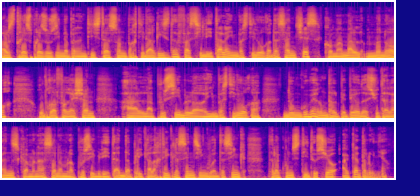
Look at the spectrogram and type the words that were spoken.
Els tres presos independentistes són partidaris de facilitar la investidura de Sánchez com a mal menor, ho prefereixen a la possible investidura d'un govern del PP o de Ciutadans que amenacen amb la possibilitat d'aplicar l'article 155 de la Constitució a Catalunya.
